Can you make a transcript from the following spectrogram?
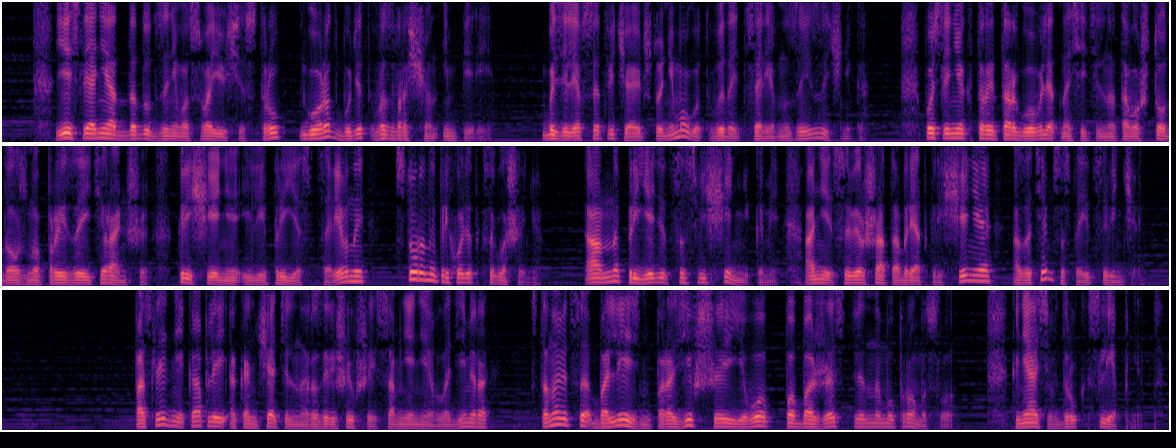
Если они отдадут за него свою сестру, город будет возвращен империи. Базилевсы отвечают, что не могут выдать царевну за язычника. После некоторой торговли относительно того, что должно произойти раньше, крещение или приезд царевны, стороны приходят к соглашению. Анна приедет со священниками, они совершат обряд крещения, а затем состоится венчание. Последней каплей, окончательно разрешившей сомнения Владимира, становится болезнь, поразившая его по божественному промыслу. Князь вдруг слепнет.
